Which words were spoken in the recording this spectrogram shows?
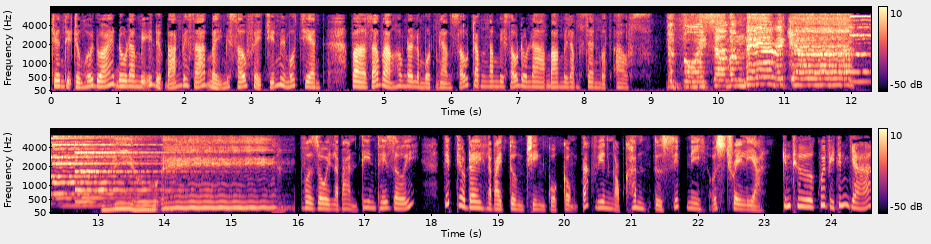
Trên thị trường hối đoái, đô la Mỹ được bán với giá 76,91 yen và giá vàng hôm nay là 1.656 đô la 35 cent một ounce. The voice of America. Vừa rồi là bản tin thế giới. Tiếp theo đây là bài tường trình của Cộng tác viên Ngọc Hân từ Sydney, Australia. Kính thưa quý vị thính giả,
